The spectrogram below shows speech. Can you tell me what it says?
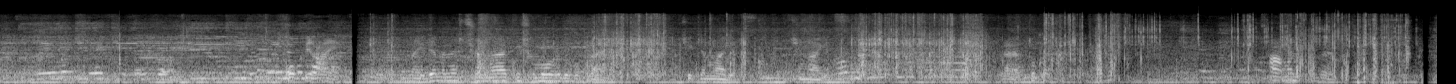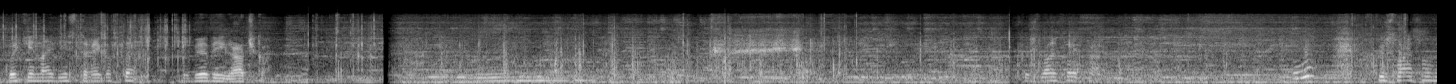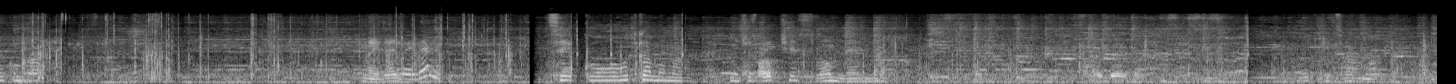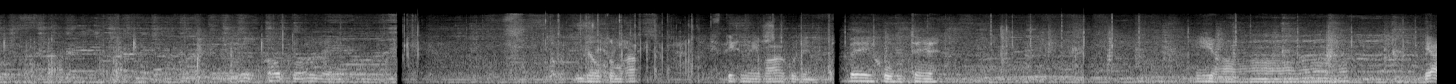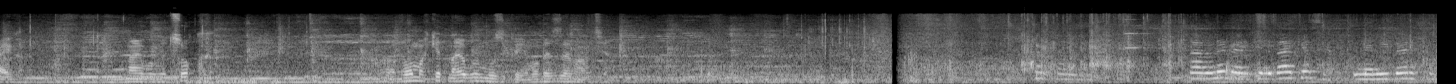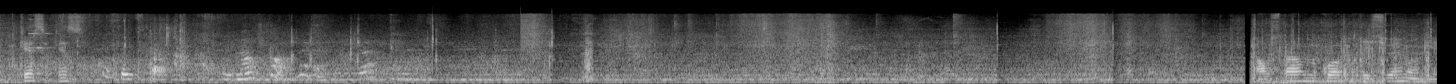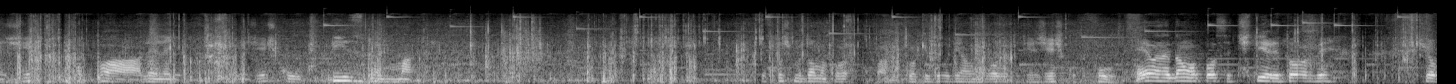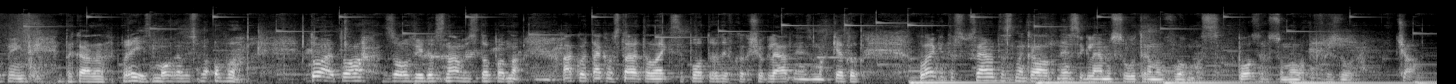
Копирай. Найдеме нещо, че най-ако ще може да го прави. Chicken nuggets. Chicken nuggets. Е, тук. А, ама не сме Кой ки найде истерегавте, добива ви играчка. Какви шлайфове прави? Какви шлайфове ви компrar? Найде ли? Найде ли? Цеко от камена, ми че вече сломлена. Айде, да. Утки сама. И отдоле. Делто мраз стигна и ваа година. Бе, хубавите. Я. Най-убавият сок. Во маркет най-убава музика има, без заеванция. Да, но не берете, не бая кеса. Не ми берете. Кеса, кеса. Едначко? А оставам на колата и си едно режи. Опа, леле, режешко пиздо матер. Се слушаме дома. Опа, колко го одявам главата ти режешко фул. Ева на дома после 4 торби шопинг, така да преизморани сме. Опа, тоа е тоа за ово видео с нами се допадна. Ако е така оставете лайк се потрудив како што гледате из маркетот. Лайкайте, субсcribете се на каналот, не се гледаме со утре на Vlogmas. Поздрав со новата фризура. Tchau.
